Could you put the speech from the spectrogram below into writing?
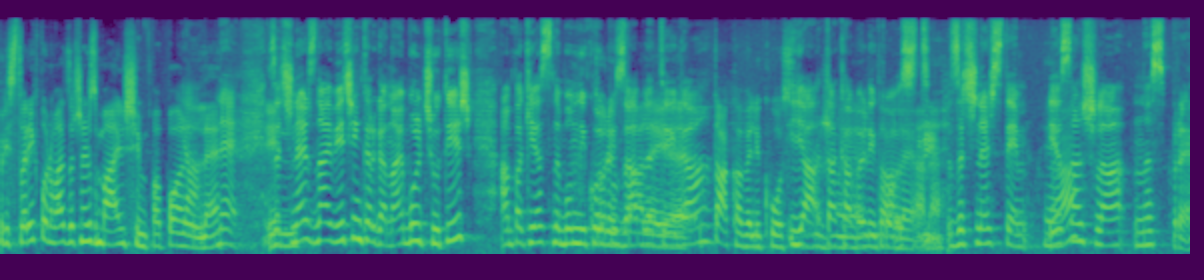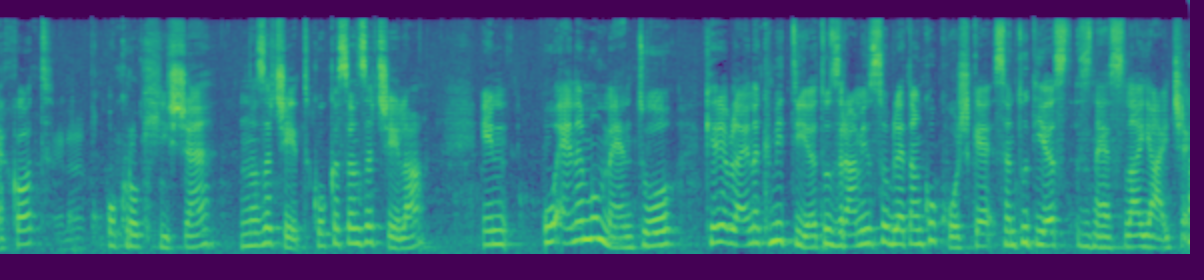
Pri stvarih ponovadi začneš z manjšim, pa pol. Ja, ne. Ne. In... Začneš z največjim, ker ga najbolj čutiš, ampak jaz ne bom nikoli torej, pozabila tega. Taka velikost. Ja, taka velikost. Tale, začneš s tem. Ja? Jaz sem šla na sprehod okrog hiše na začetku, ko sem začela. In v enem momentu, kjer je bila ena kmetija, tudi zraven so bile tam kokoške, sem tudi jaz znesla jajček.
